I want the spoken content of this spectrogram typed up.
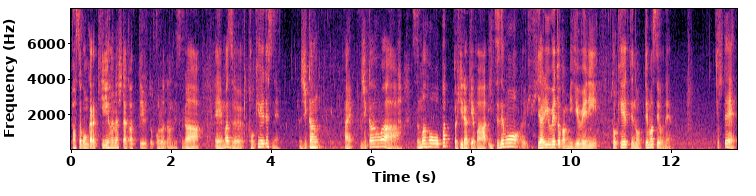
パソコンから切り離したかっていうところなんですが、えー、まず時計ですね。時間。はい、時間はスマホをパッと開けばいつでも左上とか右上に時計って載ってますよね。そして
